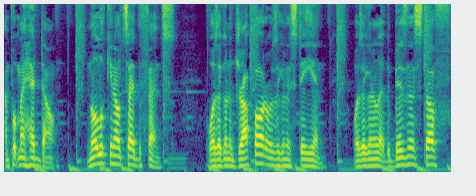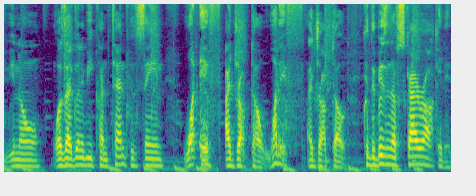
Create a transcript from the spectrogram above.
and put my head down. No looking outside the fence. Was I going to drop out or was I going to stay in? Was I going to let the business stuff, you know, was I going to be content with saying, what if I dropped out? What if I dropped out? Could the business have skyrocketed?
